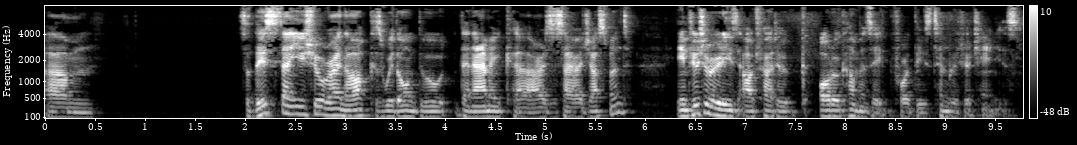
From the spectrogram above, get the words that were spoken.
Um, so this is an issue right now because we don't do dynamic uh, RSSI adjustment. In future release, I'll try to auto-compensate for these temperature changes.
